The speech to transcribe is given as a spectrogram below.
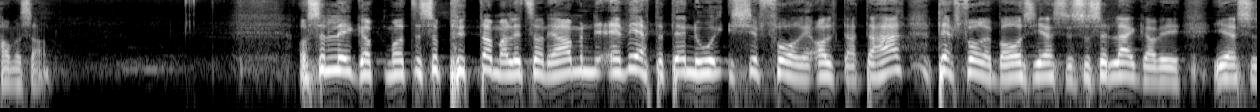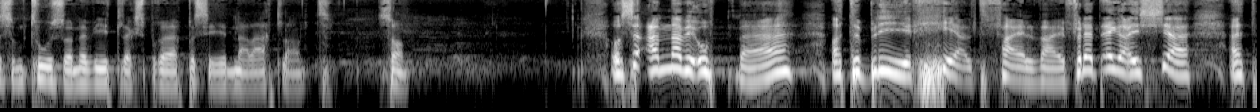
Parmesan. Og så ligger på en måte, så putter man litt sånn Ja, men jeg vet at det er noe jeg ikke får i alt dette her. Det får jeg bare hos Jesus. Og så legger vi Jesus som to sånne hvitløksbrød på siden. eller et eller annet. Sånn. Og så ender vi opp med at det blir helt feil vei. For jeg har ikke et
